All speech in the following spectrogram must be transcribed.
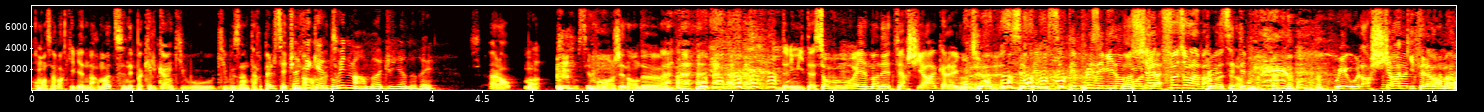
commence à voir qu'il y a une marmotte? Ce n'est pas quelqu'un qui vous qui vous interpelle, c'est Ça une fait quel marmotte. bruit de marmotte, Julien Doré? Alors bon, c'est le moment gênant de de l'imitation. Vous m'auriez demandé de faire Chirac à la limite. je- C'était plus évident Non, pour moi que Chirac, la- faisons la marmotte, plus- oui, ou alors Chirac qui fait la marmotte.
